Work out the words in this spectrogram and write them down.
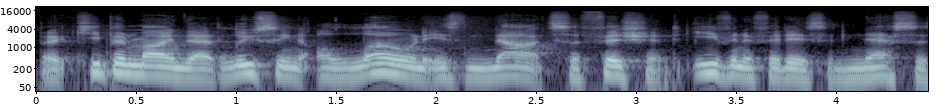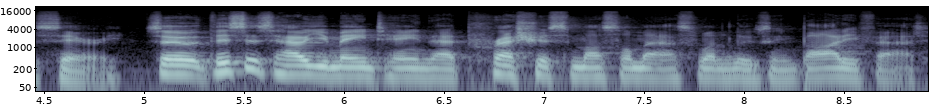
but keep in mind that leucine alone is not sufficient, even if it is necessary. So, this is how you maintain that precious muscle mass when losing body fat.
